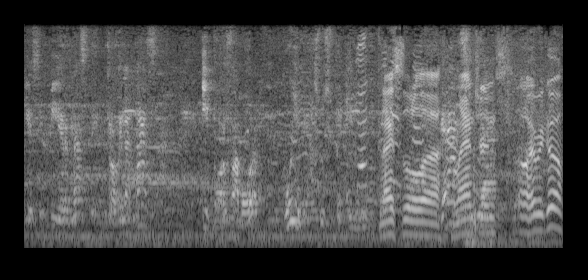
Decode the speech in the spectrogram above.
pies y piernas dentro de la taza. Y por favor, cuide a sus pequeños. Nice little uh, lanterns. Oh, here we go.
